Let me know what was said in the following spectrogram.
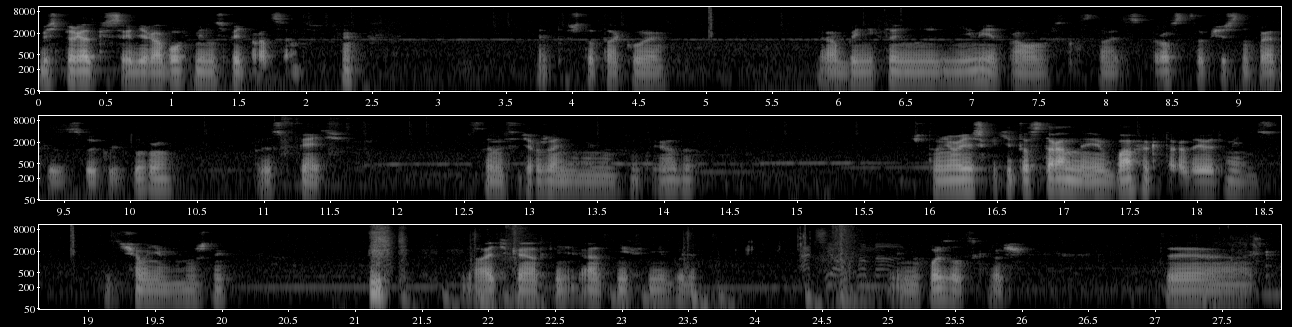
Беспорядки среди рабов минус 5%. Хе. Это что такое? Рабы никто не, имеет права оставаться. Просто в общественном за свою культуру. Плюс 5. Стоимость содержания момент отрядов. Что у него есть какие-то странные бафы, которые дают минус. Зачем они мне нужны? Давайте-ка от, от них не будем ими пользоваться, короче. Так.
